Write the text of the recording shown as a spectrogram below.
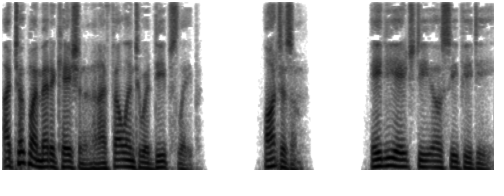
I took my medication and I fell into a deep sleep. Autism. ADHD OCPD.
